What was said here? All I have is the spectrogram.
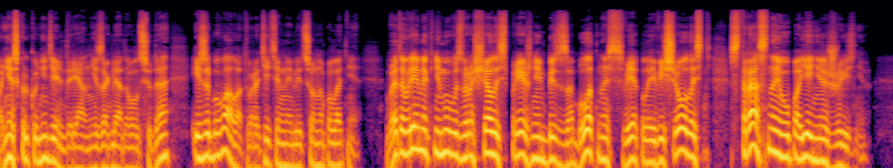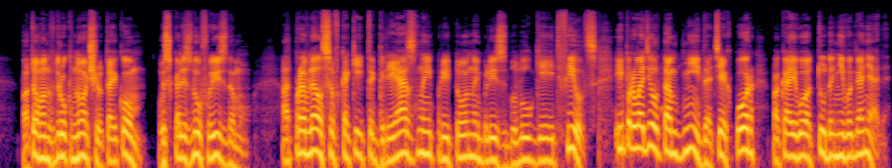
По несколько недель Дориан не заглядывал сюда и забывал отвратительное лицо на полотне. В это время к нему возвращалась прежняя беззаботность, светлая веселость, страстное упоение жизнью. Потом он вдруг ночью тайком ускользнув из дому, отправлялся в какие-то грязные притоны близ Блугейт Филдс и проводил там дни до тех пор, пока его оттуда не выгоняли.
